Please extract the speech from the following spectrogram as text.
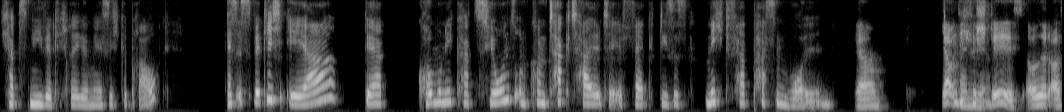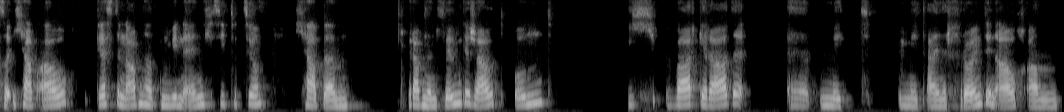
ich habe es nie wirklich regelmäßig gebraucht. Es ist wirklich eher der Kommunikations- und Kontakthalteeffekt, dieses nicht verpassen wollen Ja. Ja, und bei ich verstehe es, oder? Also ich habe auch, gestern Abend hatten wir eine ähnliche Situation. Ich habe, ähm, wir haben einen Film geschaut und ich war gerade äh, mit, mit einer Freundin auch am,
